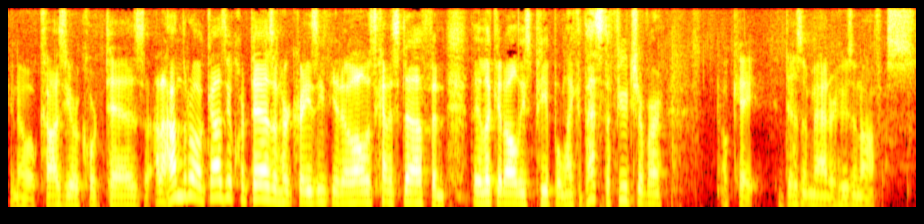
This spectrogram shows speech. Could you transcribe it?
you know, Ocasio Cortez, Alejandro Ocasio Cortez and her crazy, you know, all this kind of stuff. And they look at all these people like, that's the future of our. Okay, it doesn't matter who's in office.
